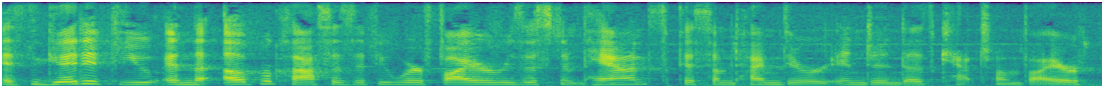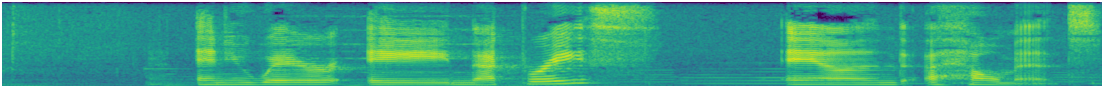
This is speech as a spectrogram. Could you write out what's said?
it's good if you, in the upper classes, if you wear fire resistant pants, because sometimes your engine does catch on fire. And you wear a neck brace and a helmet.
